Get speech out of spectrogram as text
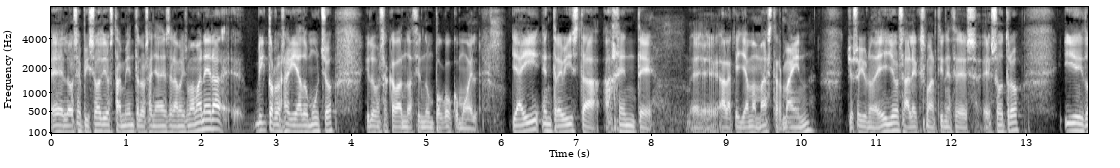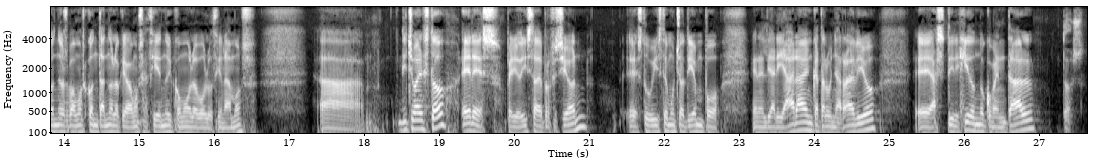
Eh, los episodios también te los añades de la misma manera. Eh, Víctor nos ha guiado mucho y lo hemos acabando haciendo un poco como él. Y ahí entrevista a gente eh, a la que llama Mastermind. Yo soy uno de ellos, Alex Martínez es, es otro, y donde os vamos contando lo que vamos haciendo y cómo lo evolucionamos. Ah, dicho esto, eres periodista de profesión, estuviste mucho tiempo en el diario Ara, en Cataluña Radio, eh, has dirigido un documental, Dos.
